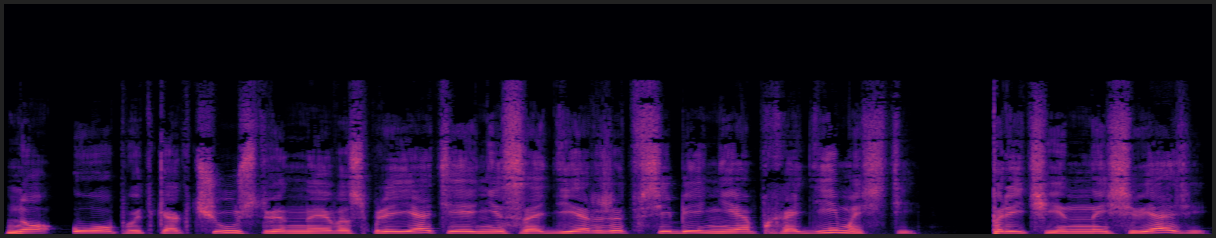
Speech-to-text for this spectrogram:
Но опыт, как чувственное восприятие, не содержит в себе необходимости, причинной связи.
